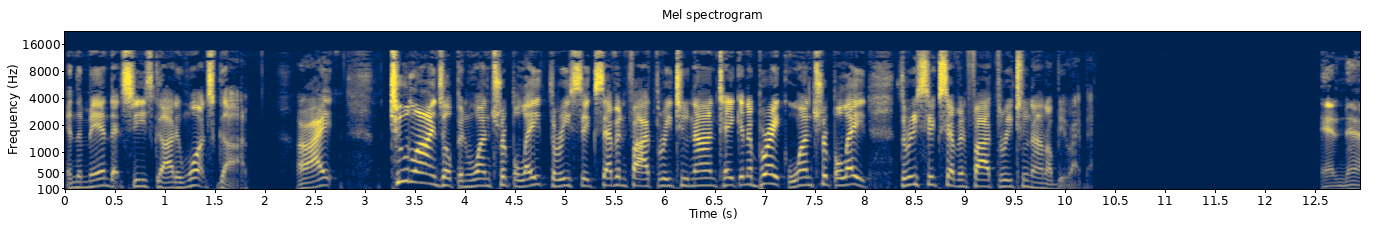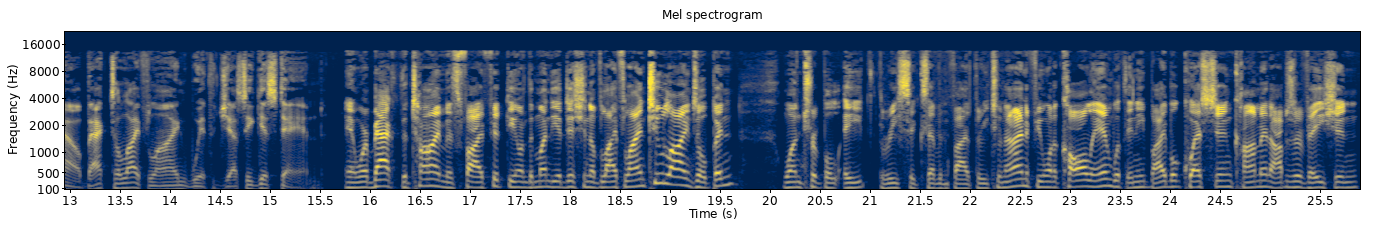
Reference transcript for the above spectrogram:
and the man that sees God and wants God. All right. Two lines open, one triple eight three six seven five three two nine. Taking a break, one triple eight three six seven five three two nine. I'll be right back. And now back to Lifeline with Jesse Gistand. And we're back. The time is 5.50 on the Monday edition of Lifeline. Two lines open, 1 329 If you want to call in with any Bible question, comment, observation,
